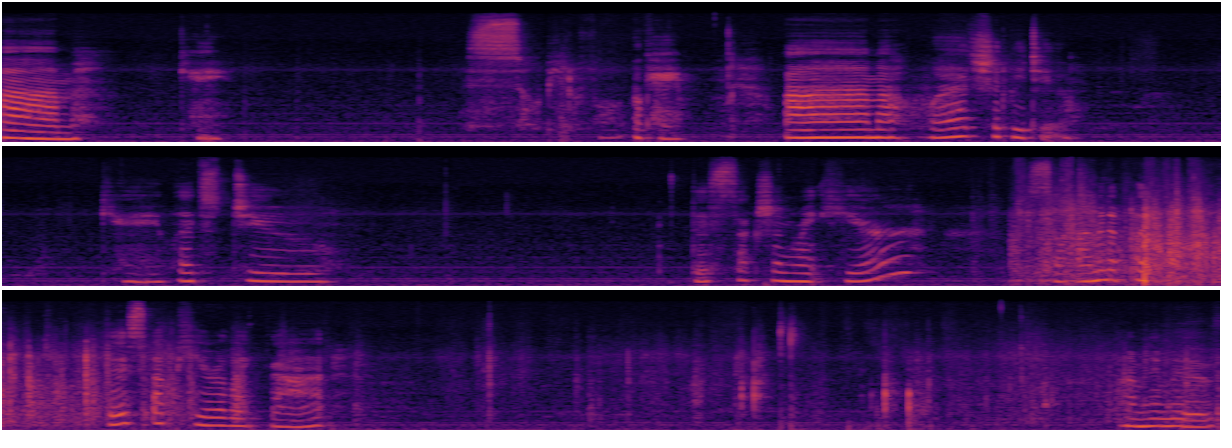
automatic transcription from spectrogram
Um, Okay. Um, what should we do? Okay, let's do this section right here. So I'm going to put this up here like that. I'm going to move,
